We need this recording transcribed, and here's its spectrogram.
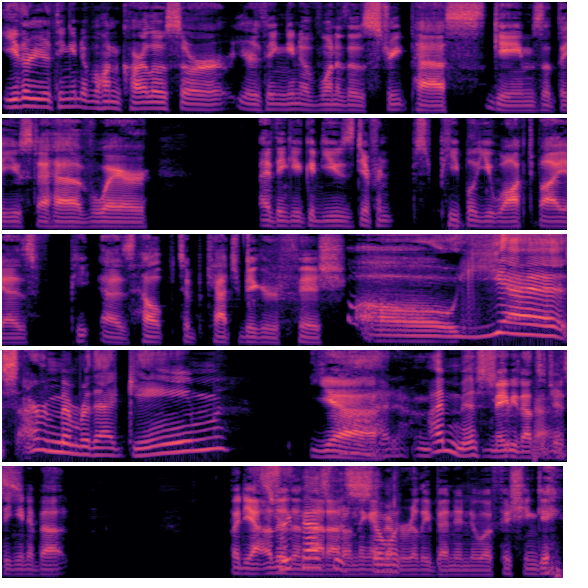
Either you're thinking of Juan Carlos or you're thinking of one of those Street Pass games that they used to have where I think you could use different people you walked by as as help to catch bigger fish. Oh yes, I remember that game. Yeah. God, I missed. maybe that's what you're thinking about. But yeah, other Street than Pass that, I don't think so I've much- ever really been into a fishing game.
